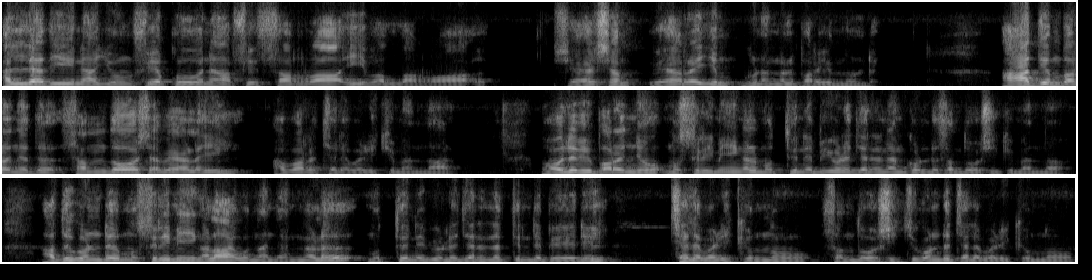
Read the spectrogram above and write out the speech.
അല്ലദീന യുംഫിഖൂന ഫി സറായി വല്ലറാ ശേഷം വേറെയും ഗുണങ്ങൾ പറയുന്നുണ്ട്. ആദ്യം പറഞ്ഞത് സന്തോഷവേളയിൽ അവർ ചെലവഴിക്കുമെന്നാണ്. മൗലവി പറഞ്ഞു മുസ്ലിമീങ്ങൾ മുത്തുനബിയുടെ ജനനം കൊണ്ട് സന്തോഷിക്കുമെന്ന്. അതുകൊണ്ട് മുസ്ലിമീങ്ങളാകുന്ന ഞങ്ങൾ മുത്തുനബിയുടെ ജനനത്തിന്റെ പേരിൽ ചെലവഴിക്കുന്നു സന്തോഷിച്ചുകൊണ്ട് ചെലവഴിക്കുന്നു.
